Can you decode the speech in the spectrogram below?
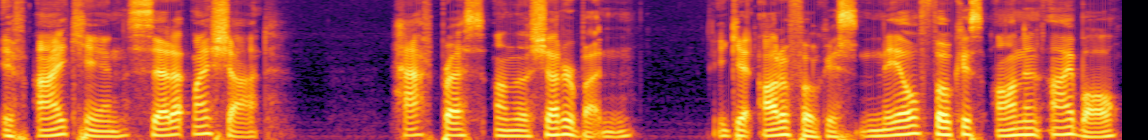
if I can set up my shot, half press on the shutter button, you get autofocus, nail focus on an eyeball,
